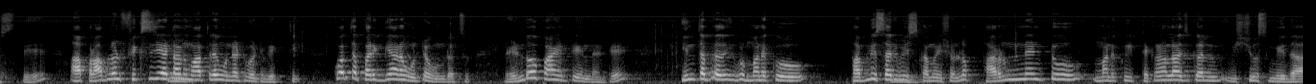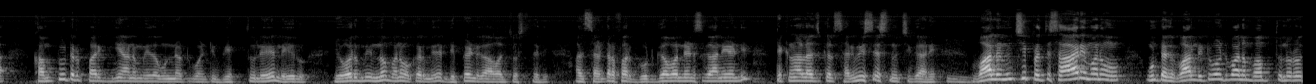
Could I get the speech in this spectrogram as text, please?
వస్తే ఆ ప్రాబ్లం ఫిక్స్ చేయడానికి మాత్రమే ఉన్నటువంటి వ్యక్తి. కొంత పరిజ్ఞానం ఉంటే ఉండొచ్చు. రెండో పాయింట్ ఏంటంటే ఇంత పెద్ద ఇప్పుడు మనకు పబ్లిక్ సర్వీస్ కమిషన్లో పర్మనెంట్ మనకు ఈ టెక్నాలజికల్ ఇష్యూస్ మీద కంప్యూటర్ పరిజ్ఞానం మీద ఉన్నటువంటి వ్యక్తులే లేరు. ఎవరి మీదనో మనం ఒకరి మీద డిపెండ్ కావాల్సి వస్తుంది. అది సెంటర్ ఫర్ గుడ్ గవర్నెన్స్ కానివ్వండి టెక్నాలజికల్ సర్వీసెస్ నుంచి కానీ. వాళ్ళ నుంచి ప్రతిసారి మనం ఉంటుంది. వాళ్ళు ఎటువంటి వాళ్ళని పంపుతున్నారో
